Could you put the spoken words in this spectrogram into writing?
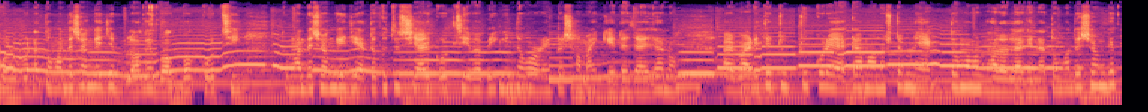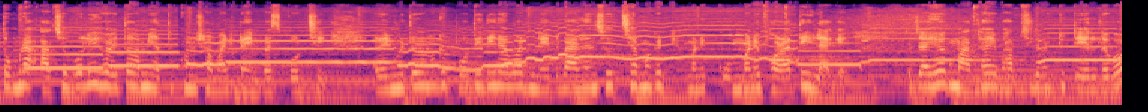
করব না। তোমাদের সঙ্গে যে ব্লগে বক বক করছি, তোমাদের সঙ্গে যে এত কিছু শেয়ার করছি, এভাবেই কিন্তু আমার অনেকটা সময় কেটে যায়, জানো? আর বাড়িতে টুকটুক করে একা মানুষটা মানে একদম আমার ভালো লাগে না। তোমাদের সঙ্গে তোমরা আছো বলেই হয়তো আমি এতক্ষণ সময় টাইম পাস করছি। আর এমনিতে আমাকে প্রতিদিন আবার নেট ব্যালেন্স হচ্ছে আমাকে মানে মানে ভরাতেই লাগে। তো যাই হোক, মাথায় ভাবছিলাম একটু তেল দেবো।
